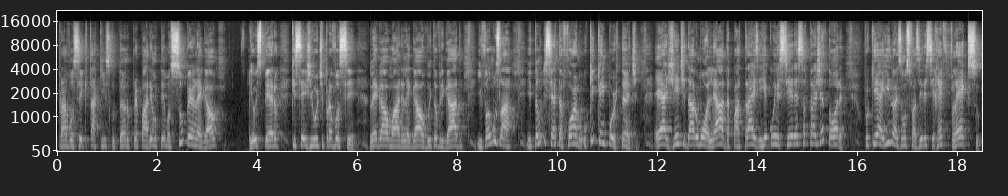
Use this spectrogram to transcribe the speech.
para você que está aqui escutando. Preparei um tema super legal eu espero que seja útil para você. Legal, Mari, legal, muito obrigado. E vamos lá. Então, de certa forma, o que, que é importante? É a gente dar uma olhada para trás e reconhecer essa trajetória porque aí nós vamos fazer esse reflexo.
